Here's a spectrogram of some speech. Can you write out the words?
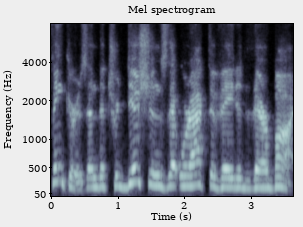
thinkers and the traditions that were activated thereby.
